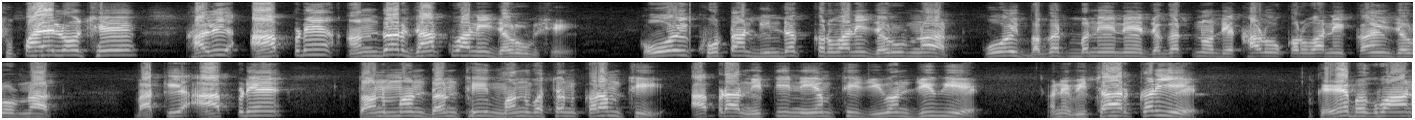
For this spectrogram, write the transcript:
છુપાયેલો છે, ખાલી આપણે અંદર ઝાંકવાની જરૂર છે. કોઈ ખોટા નિંદક કરવાની જરૂર નથી, કોઈ ભગત બનીને જગતનો દેખાડો કરવાની કંઈ જરૂર નથી. બાકી આપણે તન મન ધનથી, મન વચન કર્મથી, આપણા નીતિ નિયમથી જીવન જીવીએ અને વિચાર કરીએ કે હે ભગવાન,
